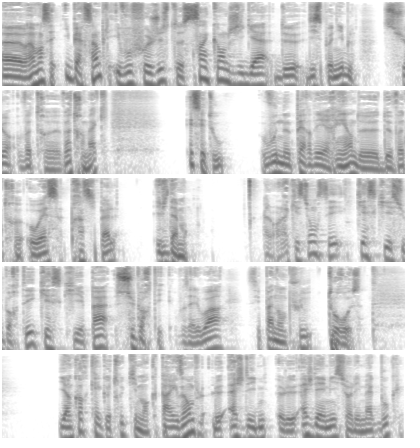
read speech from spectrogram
Euh, vraiment, c'est hyper simple. Il vous faut juste 50 gigas de disponible sur votre, votre Mac. Et c'est tout. Vous ne perdez rien de, de votre OS principal, évidemment. Alors la question c'est qu'est-ce qui est supporté, qu'est-ce qui est pas supporté? Vous allez voir, c'est pas non plus tout rose. Il y a encore quelques trucs qui manquent. Par exemple, le HDMI, le HDMI sur les MacBooks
